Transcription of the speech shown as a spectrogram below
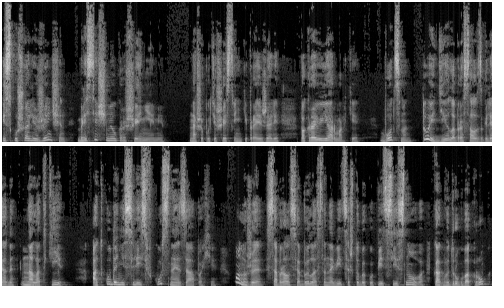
искушали женщин блестящими украшениями. Наши путешественники проезжали по краю ярмарки. Боцман то и дело бросал взгляды на лотки, откуда неслись вкусные запахи. Он уже собрался было остановиться, чтобы купить съестного, как вдруг вокруг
